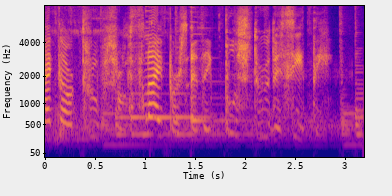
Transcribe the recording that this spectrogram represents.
Protect our troops from snipers as they push through the city.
